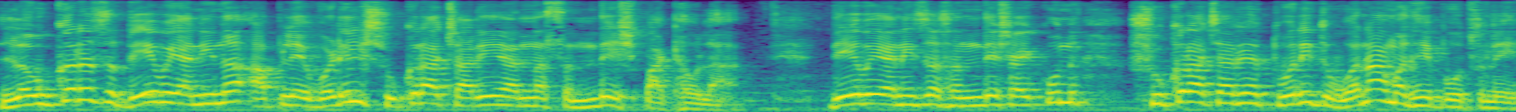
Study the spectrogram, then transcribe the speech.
लवकरच देवयानीनं आपले वडील शुक्राचार्य यांना संदेश पाठवला. देवयानीचा संदेश ऐकून शुक्राचार्य त्वरित वनामध्ये पोचले.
